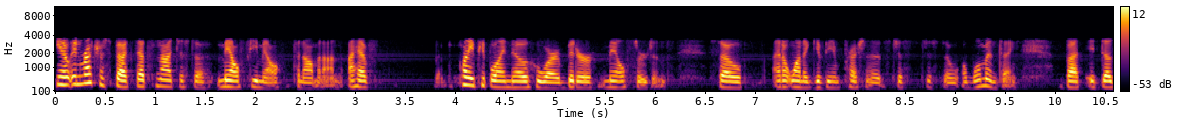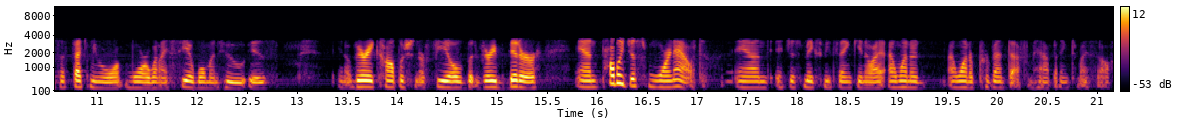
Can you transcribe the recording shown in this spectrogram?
you know, in retrospect, that's not just a male-female phenomenon. I have plenty of people I know who are bitter male surgeons. So I don't want to give the impression that it's just just a, a woman thing, but it does affect me more, more when I see a woman who is, you know, very accomplished in her field but very bitter and probably just worn out and it just makes me think, you know, I want to I want to prevent that from happening to myself.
